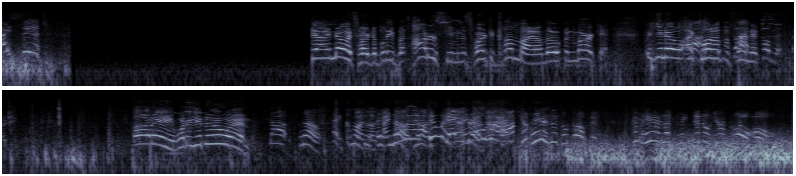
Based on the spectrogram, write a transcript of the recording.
I see it! Yeah, I know it's hard to believe, but otter semen is hard to come by on the open market. But you know, I Bob, called up a friend. Bob, that- Honey, what are you doing? Stop. No. Hey, come on, look. I know what I'm it's doing. I know what I'm Come here, little dolphin! Come here, let me diddle your blowhole!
